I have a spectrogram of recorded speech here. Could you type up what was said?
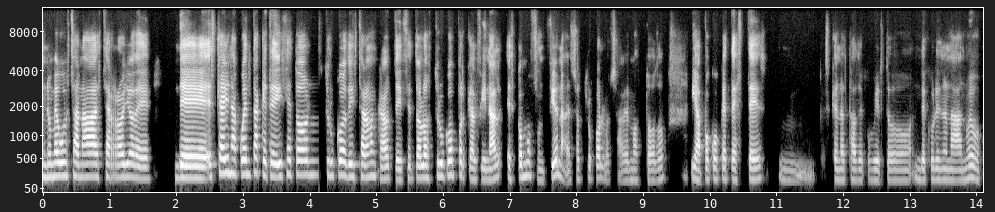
no me gusta nada este rollo de es que hay una cuenta que te dice todos los trucos de Instagram, claro, te dice todos los trucos porque al final es cómo funciona, esos trucos los sabemos todos y a poco que te estés, mm, es que no estás descubierto, descubriendo nada nuevo.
